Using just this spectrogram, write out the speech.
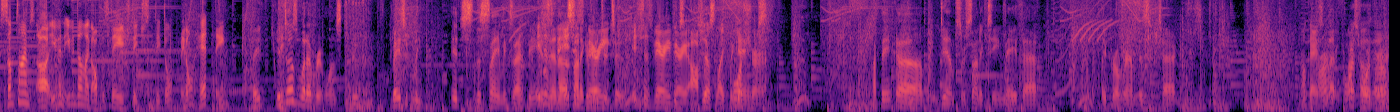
Sometimes uh, even even done like off the stage, they just they don't they don't hit. They They, They- it does whatever it wants to do. Basically, it's the same exact thing as just, in uh, Sonic very Adventure 2. it's just very very It's off. just like the for games. sure. I think uh, Dimps or Sonic Team made that. They programmed this attack. Okay, so Alright, that fourth nice throw there.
